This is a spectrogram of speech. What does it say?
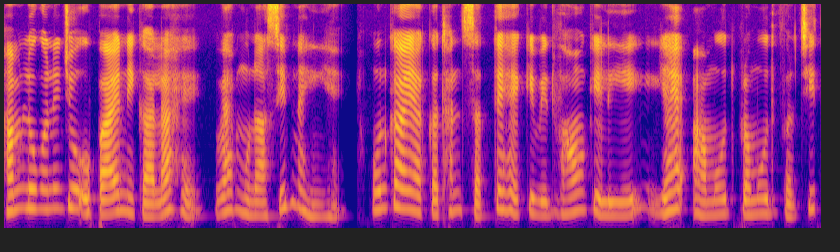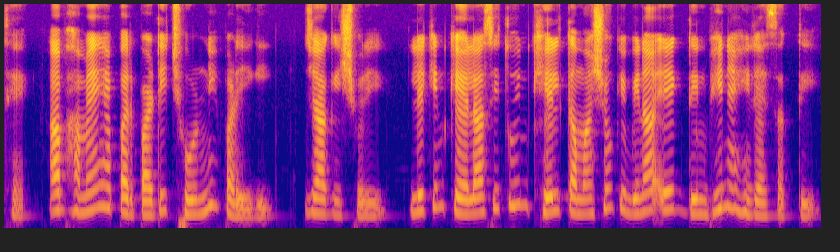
हम लोगों ने जो उपाय निकाला है, वह मुनासिब नहीं है। उनका यह कथन सत्य है कि विधवाओं के लिए यह आमोद प्रमोद वर्जित है। अब हमें यह परिपाटी छोड़नी पड़ेगी। जागेश्वरी, लेकिन कैलाशी तो इन खेल तमाशों के बिना एक दिन भी नहीं रह सकती।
